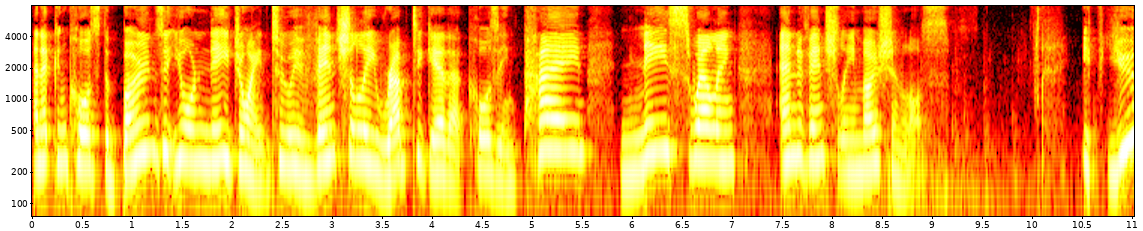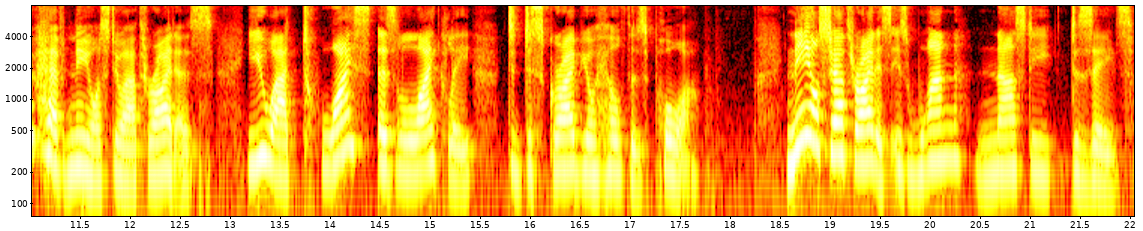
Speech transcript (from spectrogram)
and it can cause the bones at your knee joint to eventually rub together, causing pain, knee swelling, and eventually motion loss if you have knee osteoarthritis, you are twice as likely to describe your health as poor. Knee osteoarthritis is one nasty disease.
